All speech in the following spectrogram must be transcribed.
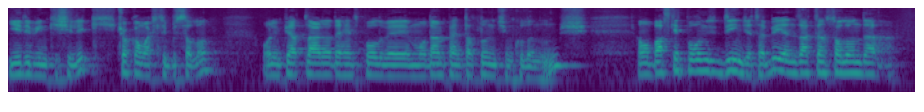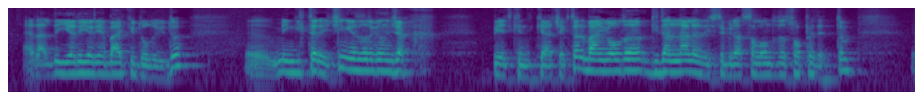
7000 kişilik. Çok amaçlı bir salon. Olimpiyatlarda da handball ve modern pentatlon için kullanılmış. Ama basketbol deyince tabii yani zaten salonda herhalde yarı yarıya belki doluydu. Ee, İngiltere için yadırganacak bir etkinlik gerçekten. Ben yolda gidenlerle de işte biraz salonda da sohbet ettim. Ee,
